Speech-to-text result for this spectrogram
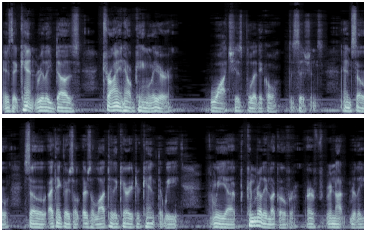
is that Kent really does try and help King Lear watch his political decisions. And so, so I think there's a, there's a lot to the character Kent that we, we uh, can really look over or, or not really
